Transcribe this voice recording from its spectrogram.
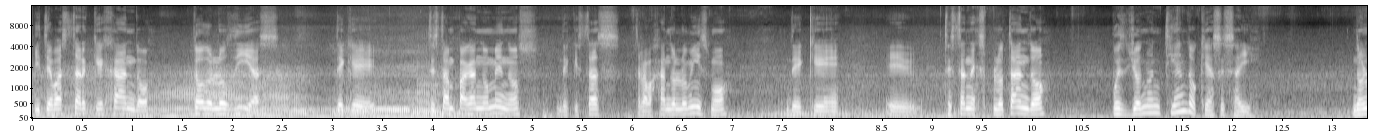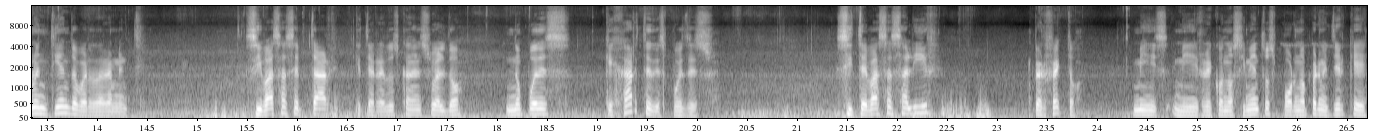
y te va a estar quejando todos los días de que te están pagando menos, de que estás trabajando lo mismo, de que eh, te están explotando, pues yo no entiendo qué haces ahí. No lo entiendo verdaderamente. Si vas a aceptar que te reduzcan el sueldo, no puedes quejarte después de eso. Si te vas a salir, perfecto. Mis, mis reconocimientos por no permitir que,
